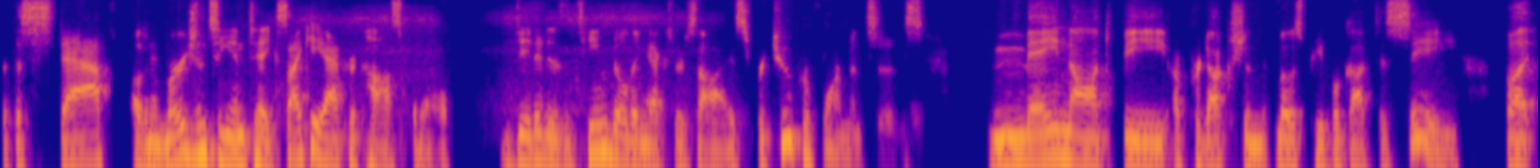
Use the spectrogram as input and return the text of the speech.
that the staff of an emergency intake psychiatric hospital did it as a team building exercise for two performances may not be a production that most people got to see, but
